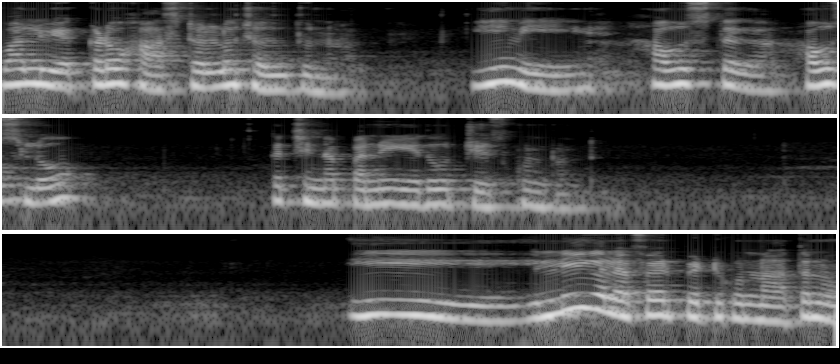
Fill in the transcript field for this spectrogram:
వాళ్ళు ఎక్కడో హాస్టల్లో చదువుతున్నారు. ఈమె హౌస్ దగ్గర హౌస్లో ఒక చిన్న పని ఏదో చేసుకుంటుంది. ఈ ఇల్లీగల్ అఫైర్ పెట్టుకున్న అతను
